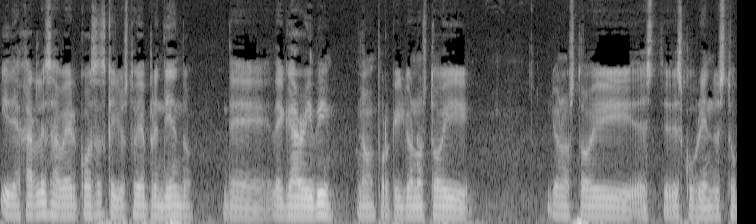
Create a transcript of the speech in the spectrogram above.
y dejarles saber cosas que yo estoy aprendiendo de, de Gary Vee, ¿no? Porque yo no estoy yo no estoy este, descubriendo esto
